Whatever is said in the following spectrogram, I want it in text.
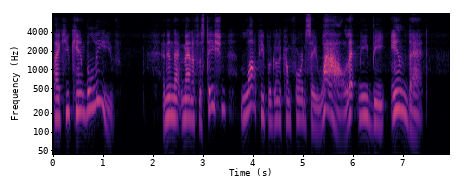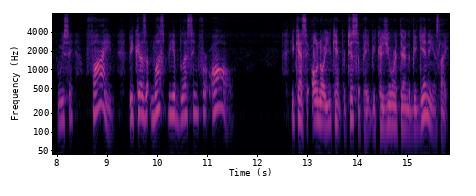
like you can't believe. And in that manifestation, a lot of people are going to come forward and say, Wow, let me be in that. And we say, Fine, because it must be a blessing for all. You can't say, Oh, no, you can't participate because you weren't there in the beginning. It's like,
